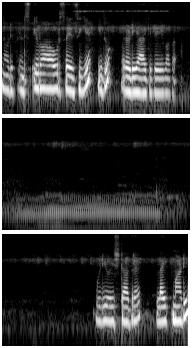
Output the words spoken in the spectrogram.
ನೋಡಿ ಫ್ರೆಂಡ್ಸ್ ಇವರು, ಅವ್ರ ಸೈಜಿಗೆ ಇದು ರೆಡಿ ಆಗಿದೆ ಇವಾಗ. ವಿಡಿಯೋ ಇಷ್ಟ ಆದರೆ ಲೈಕ್ ಮಾಡಿ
